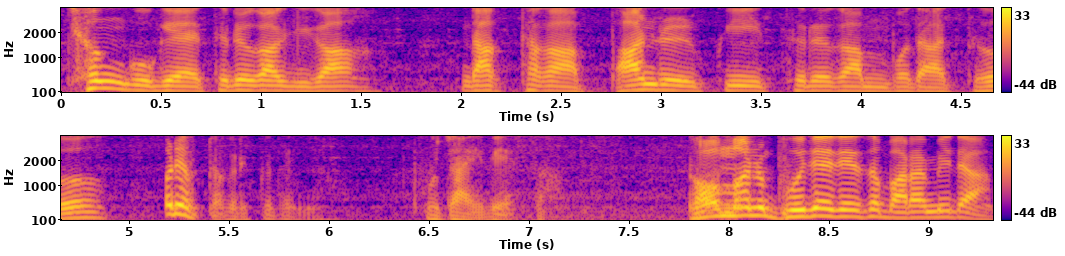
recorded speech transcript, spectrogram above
천국에 들어가기가 낙타가 바늘귀 들어감보다 더 어렵다 그랬거든요. 부자에 대해서. 돈 많은 부자에 대해서 말합니다.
